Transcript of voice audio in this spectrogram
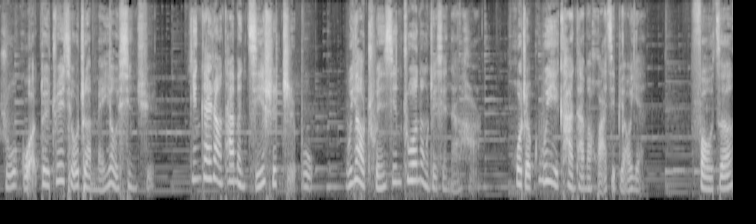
如果对追求者没有兴趣，应该让他们及时止步。”不要存心捉弄这些男孩，或者故意看他们滑稽表演，否则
